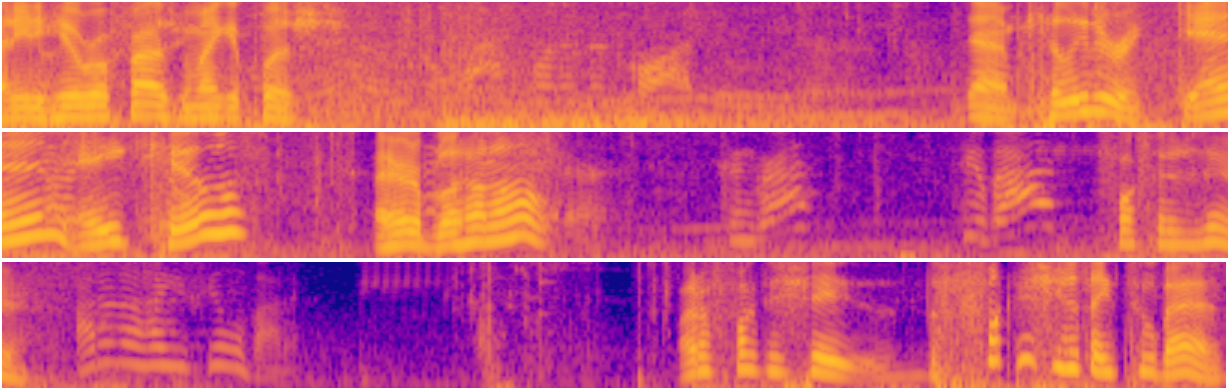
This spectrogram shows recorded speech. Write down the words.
I need to heal real fast. We might get pushed. Damn, kill leader again? Eight kills? I heard a bloodhound out. Congrats. Too bad. Fuck that is there. I don't know how you feel about it. Why the fuck did she? The fuck did she just say too bad?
